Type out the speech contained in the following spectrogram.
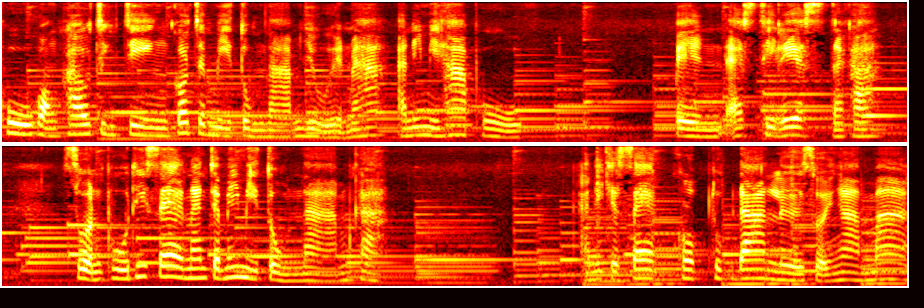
ภูของเขาจริงๆ ก็จะมีตุ่มน้ำอยู่เห็นไหมฮะ อันนี้มี 5 ภูเป็น a s t e r i a s นะคะ ส่วนภูที่แทรกนั้นจะไม่มีตุ่มน้ำค่ะ อันนี้จะแทรกครบทุกด้านเลยสวยงามมาก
